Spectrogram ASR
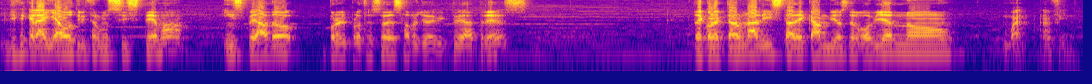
Dice que la IA va a utilizar un sistema inspirado por el proceso de desarrollo de Victoria 3. Recolectar una lista de cambios del gobierno. Bueno, en fin.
